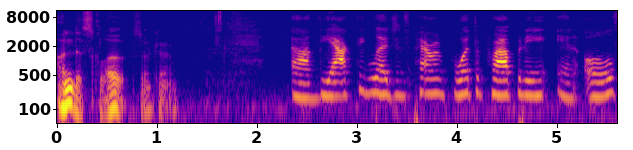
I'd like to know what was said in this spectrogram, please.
undisclosed. Okay. Um, the acting legend's parent bought the property in Old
